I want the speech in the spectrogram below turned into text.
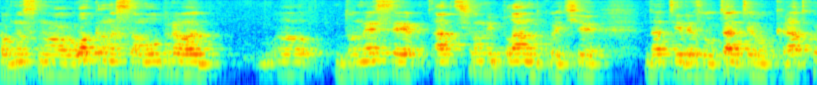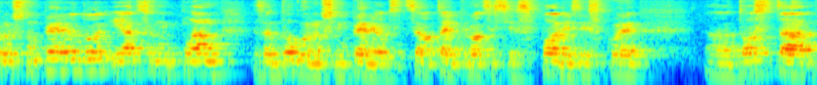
odnosno lokalna samouprava donese akcioni plan koji će dati rezultate u kratkoročnom periodu i akcioni plan za dugoročni period. Ceo taj proces je spor, iziskuje dosta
